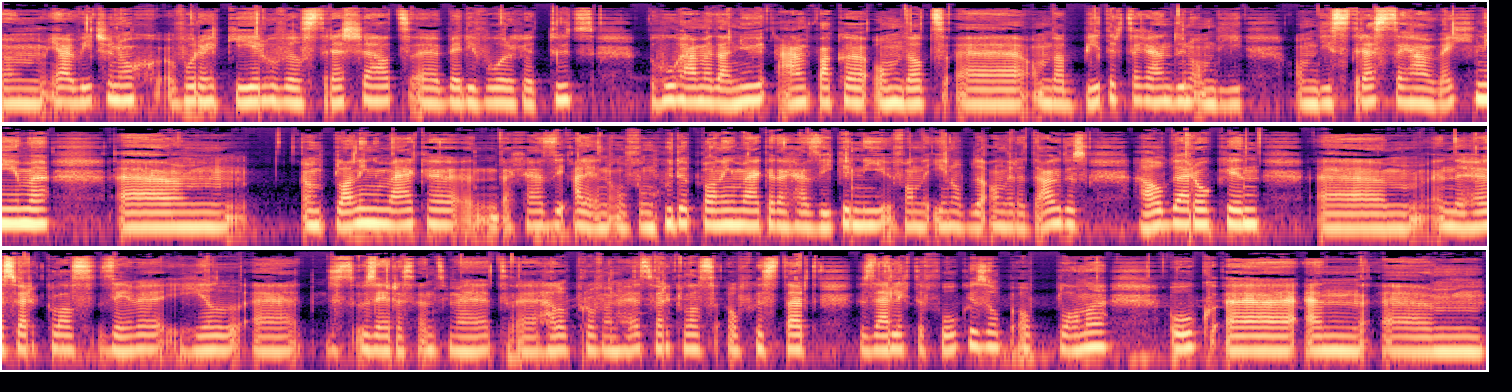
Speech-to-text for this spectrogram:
um, ja, weet je nog vorige keer hoeveel stress je had bij die vorige toets? Hoe gaan we dat nu aanpakken om dat, om dat beter te gaan doen, om die, om die stress te gaan wegnemen? Een planning maken, dat allee, of een goede planning maken, dat gaat zeker niet van de een op de andere dag. Dus help daar ook in. Um, in de huiswerkklas zijn we heel... Uh, dus we zijn recent met uh, Helpprof een huiswerkklas opgestart. Dus daar ligt de focus op, op plannen ook. Uh, en... Um,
